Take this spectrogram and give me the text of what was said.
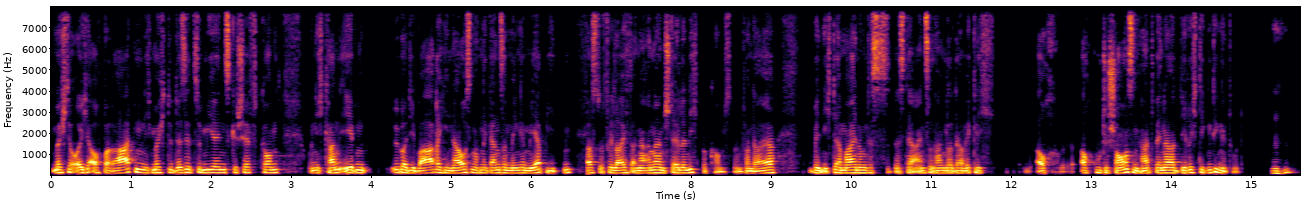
möchte euch auch beraten, ich möchte, dass ihr zu mir ins Geschäft kommt und ich kann eben über die Ware hinaus noch eine ganze Menge mehr bieten, was du vielleicht an einer anderen Stelle nicht bekommst. Und von daher bin ich der Meinung, dass, dass der Einzelhandel da wirklich auch, auch gute Chancen hat, wenn er die richtigen Dinge tut. Mhm.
